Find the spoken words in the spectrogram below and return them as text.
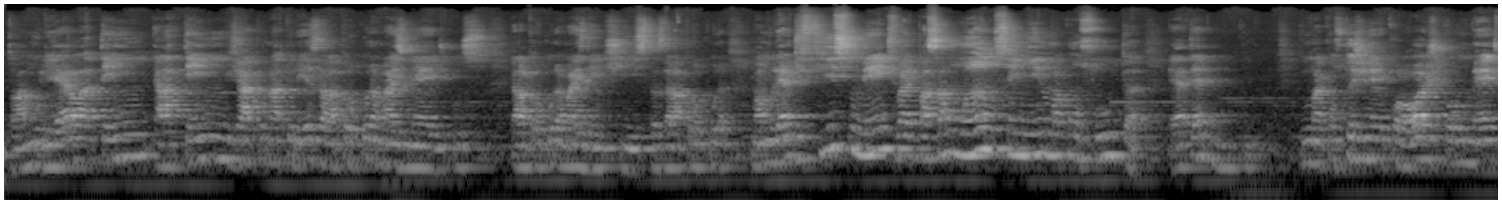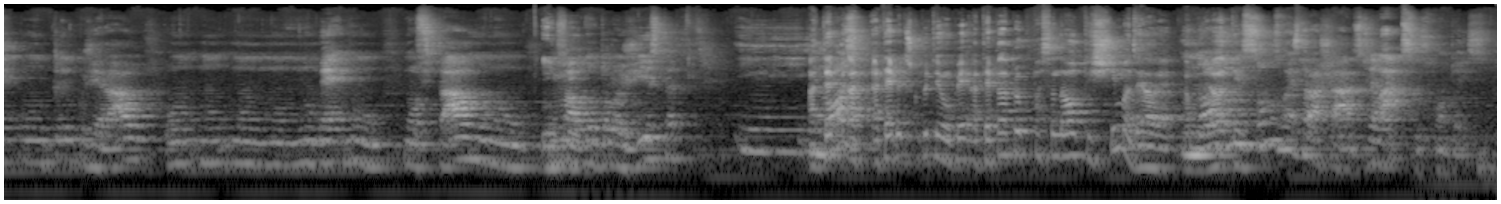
Então a mulher, ela tem, ela tem já por natureza, ela procura mais médicos, ela procura mais dentistas, ela procura. Uma mulher dificilmente vai passar um ano sem ir numa consulta. É até uma consulta ginecológica, ou um médico, um clínico geral, ou um, um, um, no hospital, num, numa odontologista. E, até, nós, a, até, desculpa interromper, até pela preocupação da autoestima dela, né? A nós somos mais relaxados, relaxos quanto a isso.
